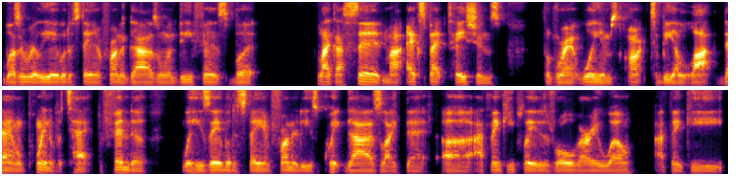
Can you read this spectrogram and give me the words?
wasn't really able to stay in front of guys on defense, but like I said, my expectations for Grant Williams aren't to be a lockdown point of attack defender where he's able to stay in front of these quick guys like that. Uh, I think he played his role very well. I think he,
